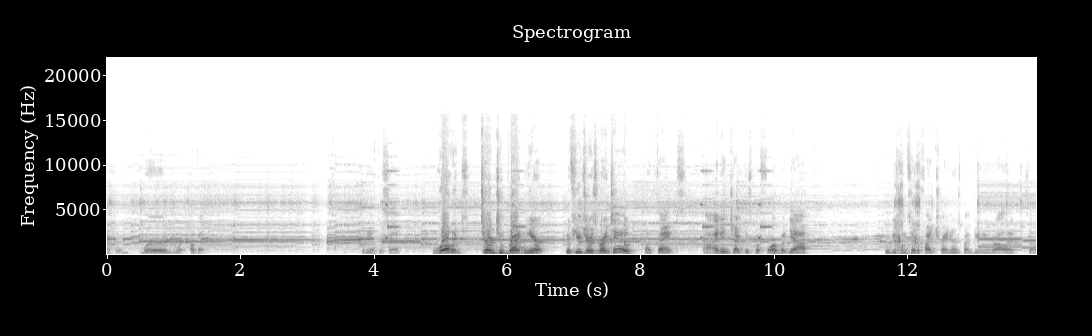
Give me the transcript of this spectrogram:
Okay, word. what, Okay. What do you have to say? Whoa, it's turned too bright in here. Your future is bright too. Oh, thanks. Uh, I didn't check this before, but yeah, we become certified trainers by beating Brawly, so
